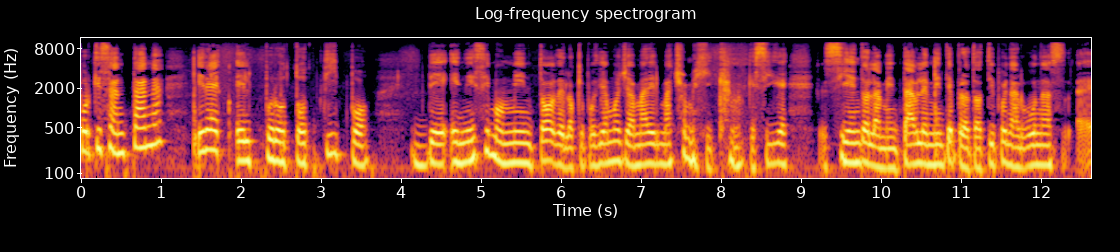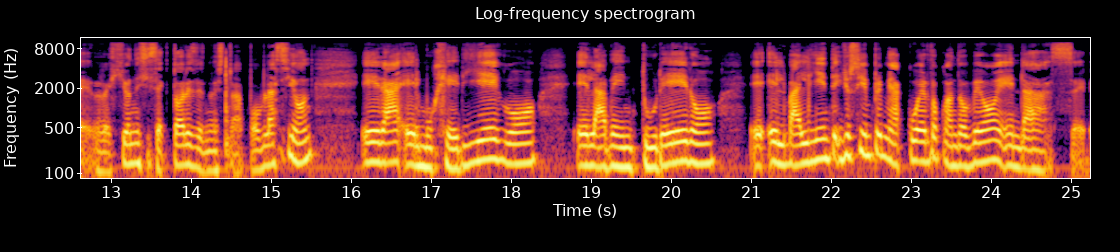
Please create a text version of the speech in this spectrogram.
porque Santana era el, prototipo de en ese momento de lo que podíamos llamar el macho mexicano, que sigue siendo lamentablemente prototipo en algunas eh, regiones y sectores de nuestra población, era el mujeriego, el aventurero, eh, el valiente. Yo siempre me acuerdo cuando veo en las eh,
